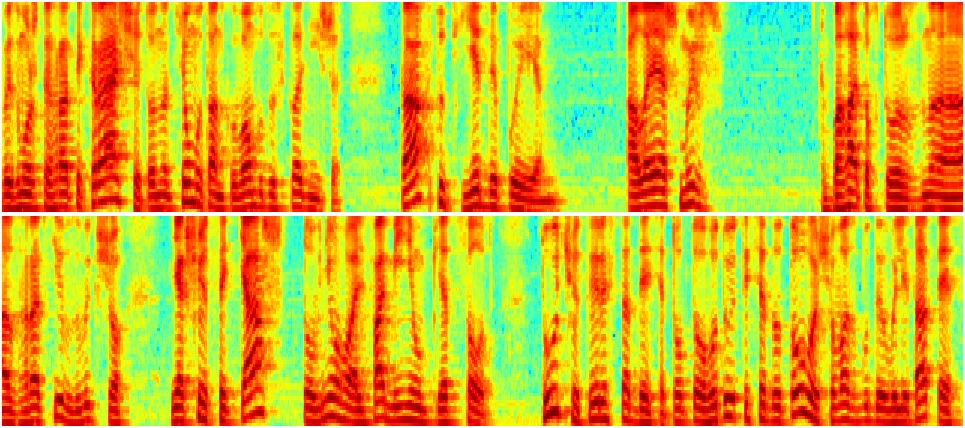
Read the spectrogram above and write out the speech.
ви зможете грати краще, то на цьому танку вам буде складніше. Так, тут є ДПМ. Але ж ми ж багато хто з, з гравців звик, що якщо це тяж, то в нього альфа мінімум 500. Тут 410. Тобто готуйтеся до того, що у вас буде вилітати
